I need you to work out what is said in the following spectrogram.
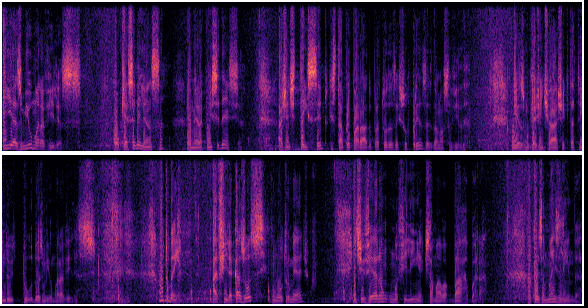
e as mil maravilhas. Qualquer semelhança é mera coincidência. A gente tem sempre que estar preparado para todas as surpresas da nossa vida, mesmo que a gente ache que está tendo tudo às mil maravilhas. Muito bem, a filha casou-se com outro médico e tiveram uma filhinha que chamava Bárbara, a coisa mais linda.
